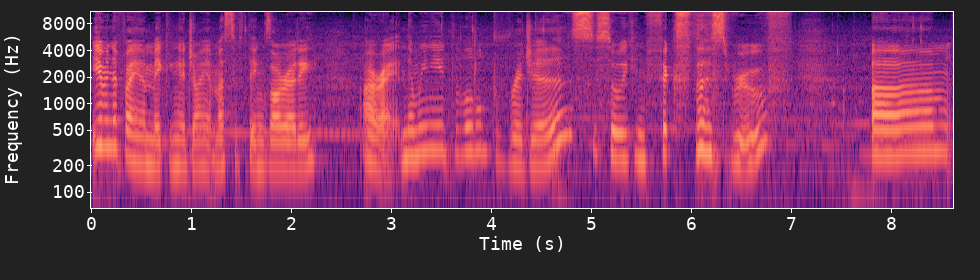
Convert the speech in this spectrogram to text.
Even if I am making a giant mess of things already. Alright, and then we need the little bridges so we can fix this roof. Um,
